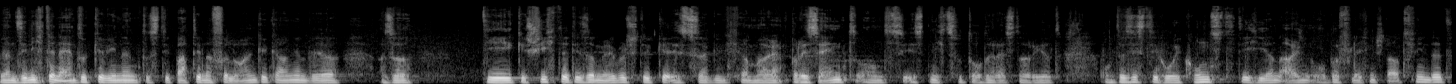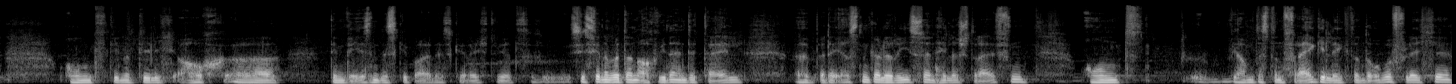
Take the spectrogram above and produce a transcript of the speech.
werden Sie nicht den Eindruck gewinnen, dass die Patina verloren gegangen wäre. Also die Geschichte dieser Möbelstücke ist, sage ich einmal, präsent und sie ist nicht zu Tode restauriert. Und das ist die hohe Kunst, die hier an allen Oberflächen stattfindet und die natürlich auch äh, dem Wesen des Gebäudes gerecht wird. Sie sehen aber dann auch wieder ein Detail. Äh, bei der ersten Galerie ist so ein heller Streifen und wir haben das dann freigelegt an der Oberfläche,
